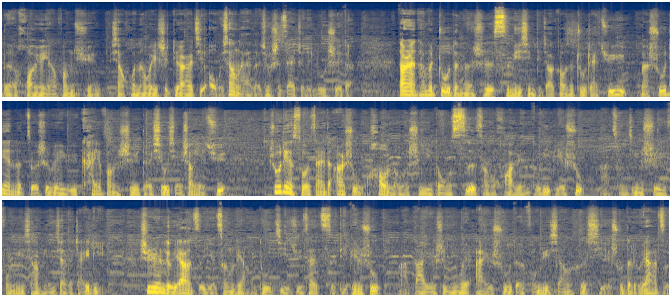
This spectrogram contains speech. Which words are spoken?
的花园洋房群，像湖南卫视第二季《偶像来了》就是在这里录制的。当然，他们住的呢是私密性比较高的住宅区域。那书店呢，则是位于开放式的休闲商业区。书店所在的二十五号楼是一栋四层花园独立别墅，啊，曾经是冯玉祥名下的宅邸。诗人柳亚子也曾两度寄居在此地编书啊，大约是因为爱书的冯玉祥和写书的柳亚子，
